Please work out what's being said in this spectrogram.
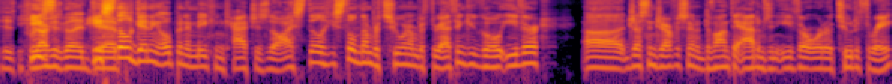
his production's gonna dip." He's still getting open and making catches though. I still he's still number two or number three. I think you go either uh, Justin Jefferson or Davante Adams in either order, two to three.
